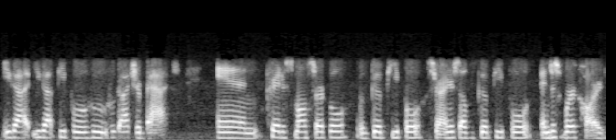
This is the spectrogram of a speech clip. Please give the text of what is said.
you got you got people who who got your back, and create a small circle with good people, surround yourself with good people, and just work hard,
